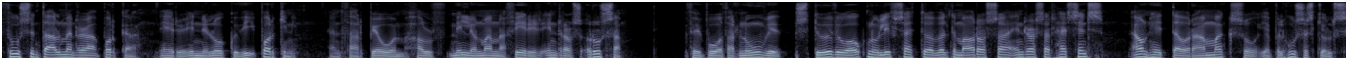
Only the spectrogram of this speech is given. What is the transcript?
þúsunda almennra borgara eru inni lókuð í borginni en þar bjóum hálf miljón manna fyrir innrás rúsa. Þau búa þar nú við stöðu og ógn og lífsættu að völdum árása innrásar hersins, ánhitta og ramags og jafnvel húsaskjóls.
